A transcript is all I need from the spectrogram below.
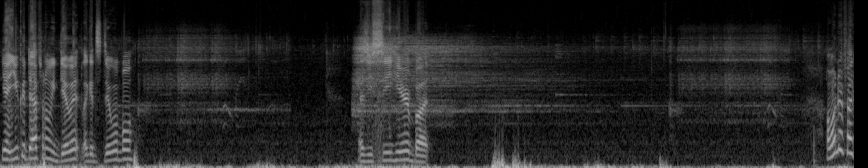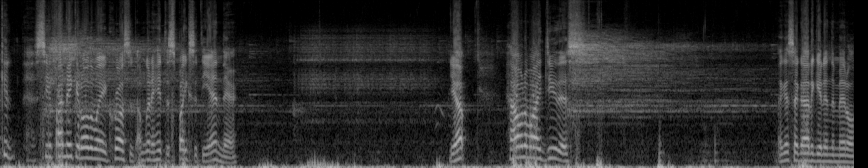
Yeah, you could definitely do it. Like, it's doable. As you see here, but... I wonder if I could... See, if I make it all the way across, I'm going to hit the spikes at the end there. Yep. How do I do this? I guess I gotta get in the middle.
